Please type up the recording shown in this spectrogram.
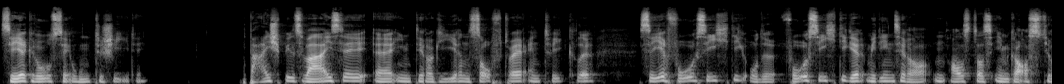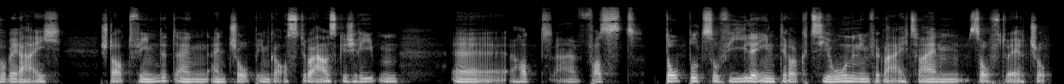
sehr große Unterschiede. Beispielsweise äh, interagieren Softwareentwickler sehr vorsichtig oder vorsichtiger mit Inseraten, als das im Gastrobereich stattfindet. Ein, ein Job im Gastro ausgeschrieben äh, hat äh, fast doppelt so viele Interaktionen im Vergleich zu einem Softwarejob.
